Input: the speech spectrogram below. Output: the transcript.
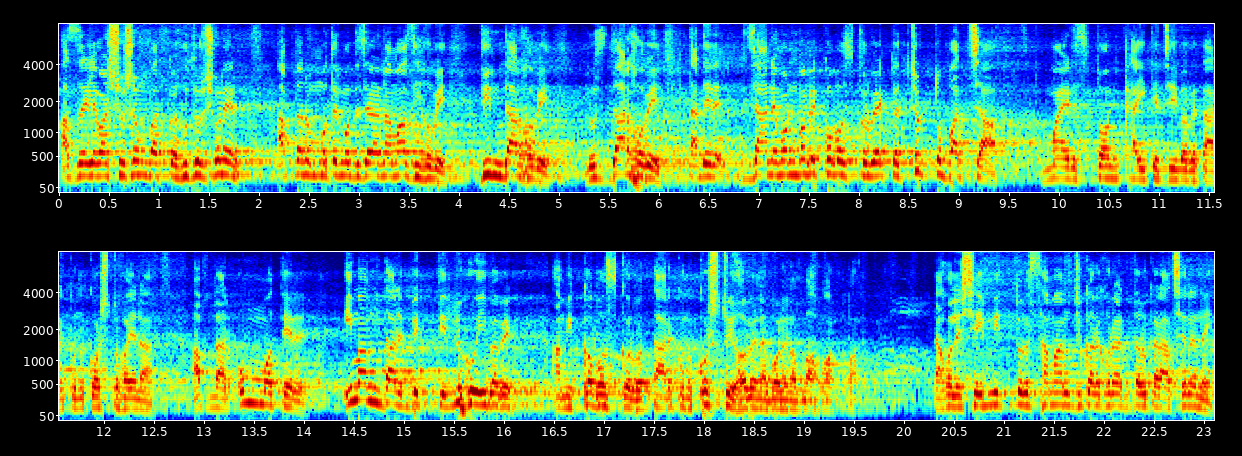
আজরাইল এবার সুসংবাদ কয় হুজুর শোনেন আপনার উম্মতের মধ্যে যারা নামাজি হবে দিনদার হবে রোজদার হবে তাদের জান এমনভাবে কবজ করবে একটা ছোট্ট বাচ্চা মায়ের স্তন খাইতে যেভাবে তার কোনো কষ্ট হয় না, আপনার উম্মতের ইমানদার ব্যক্তির রুহু এইভাবে আমি কবজ করব, তার কোনো কষ্টই হবে না, বলেন আল্লাহ আকবার। তাহলে সেই মৃত্যুর সামান জোগাড় করার দরকার আছে না নেই?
